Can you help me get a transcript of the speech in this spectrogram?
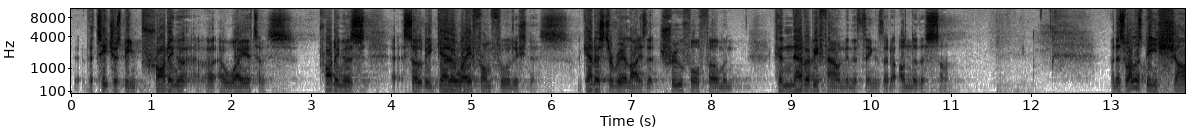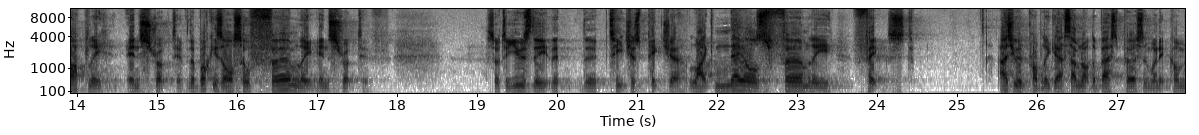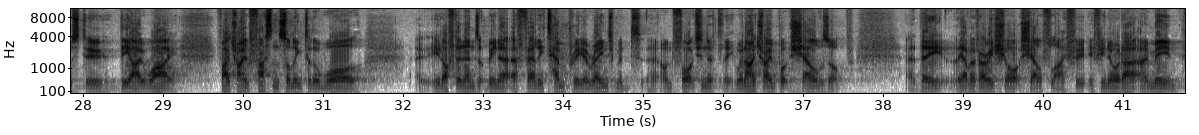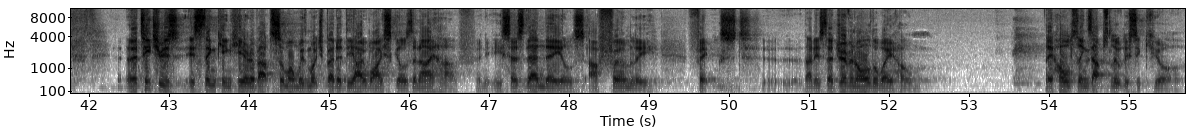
the teacher's been prodding away at us, prodding us uh, so that we get away from foolishness, get us to realize that true fulfillment can never be found in the things that are under the sun. And as well as being sharply instructive, the book is also firmly instructive. So, to use the, the, the teacher's picture, like nails firmly fixed. As you would probably guess, I'm not the best person when it comes to DIY. If I try and fasten something to the wall, it often ends up being a, fairly temporary arrangement, uh, unfortunately. When I try and put shelves up, uh, they, they have a very short shelf life, if you know what I, I mean. The teacher is, is thinking here about someone with much better DIY skills than I have. And he says their nails are firmly fixed. Uh, that is, they're driven all the way home. They hold things absolutely secure.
